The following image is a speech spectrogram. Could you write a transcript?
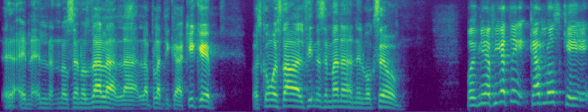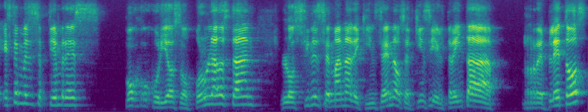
Eh, no se nos da la, la, plática. Quique, pues ¿cómo estaba el fin de semana en el boxeo? Pues mira, fíjate, Carlos, que este mes de septiembre es poco curioso. Por un lado están los fines de semana de quincena, o sea, el 15 y el 30 repletos,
